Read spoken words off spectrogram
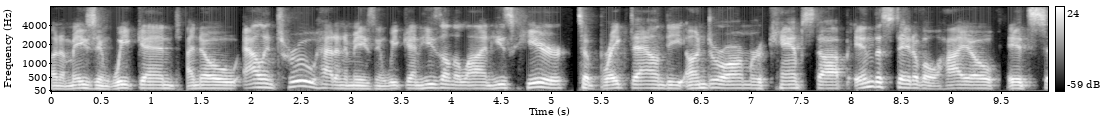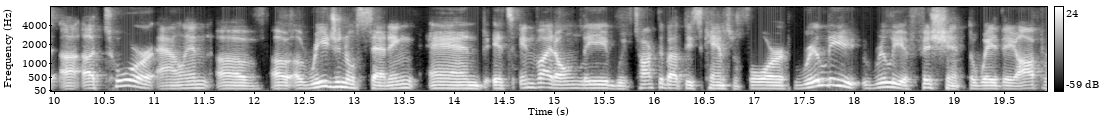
an amazing weekend. I know Allen Trieu had an amazing weekend. He's on the line. He's here to break down the Under Armour camp stop in the state of Ohio. It's a, a tour, Alan, of a, a regional setting, and it's invite only. We've talked about these camps before. Really, really efficient the way they operate.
